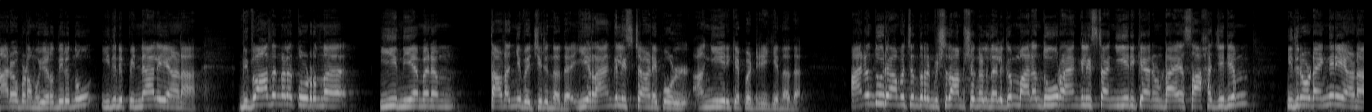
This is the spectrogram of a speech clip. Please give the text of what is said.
ആരോപണം ഉയർന്നിരുന്നു. ഇതിന് പിന്നാലെയാണ് വിവാദങ്ങളെ തുടർന്ന് ഈ നിയമനം തടഞ്ഞു വെച്ചിരുന്നത്. ഈ റാങ്ക് ലിസ്റ്റാണ് ഇപ്പോൾ അംഗീകരിക്കപ്പെട്ടിരിക്കുന്നത്. അനന്തു രാമചന്ദ്രൻ വിശദാംശങ്ങൾ നൽകും. അനന്തു റാങ്ക് ലിസ്റ്റ് അംഗീകരിക്കാനുണ്ടായ സാഹചര്യം ഇതിനോട് എങ്ങനെയാണ്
